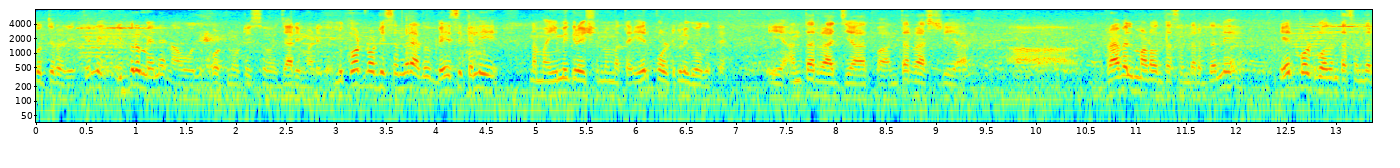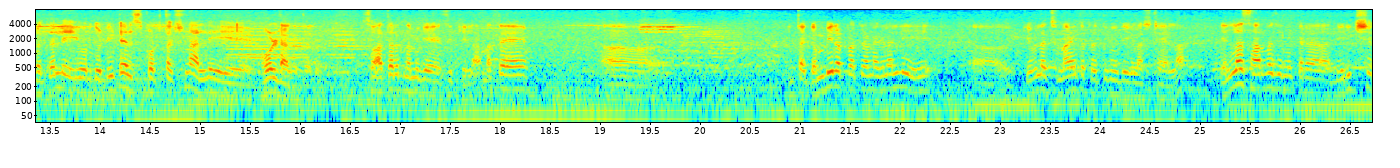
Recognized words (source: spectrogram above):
ಗೊತ್ತಿರೋ ರೀತಿಯಲ್ಲಿ ಇಬ್ಬರ ಮೇಲೆ ನಾವು ಲುಕೌಟ್ ನೋಟಿಸು ಜಾರಿ ಮಾಡಿದ್ವಿ. ಲುಕೌಟ್ ನೋಟಿಸ್ ಅಂದರೆ ಅದು ಬೇಸಿಕಲಿ ನಮ್ಮ ಇಮಿಗ್ರೇಷನ್ನು ಮತ್ತು ಏರ್ಪೋರ್ಟ್ಗಳಿಗೆ ಹೋಗುತ್ತೆ. ಈ ಅಂತಾರಾಜ್ಯ ಅಥವಾ ಅಂತಾರಾಷ್ಟ್ರೀಯ ಟ್ರಾವೆಲ್ ಮಾಡುವಂಥ ಸಂದರ್ಭದಲ್ಲಿ ಏರ್ಪೋರ್ಟ್ಗೆ ಹೋದಂಥ ಸಂದರ್ಭದಲ್ಲಿ ಇವ್ರದ್ದು ಡೀಟೇಲ್ಸ್ ಕೊಟ್ಟ ತಕ್ಷಣ ಅಲ್ಲಿ ಹೋಲ್ಡ್ ಆಗುತ್ತೆ ಸೊ ಆ ಥರದ್ದು ನಮಗೆ ಸಿಕ್ಕಿಲ್ಲ. ಮತ್ತು ಇಂಥ ಗಂಭೀರ ಪ್ರಕರಣಗಳಲ್ಲಿ ಕೇವಲ ಚುನಾಯಿತ ಪ್ರತಿನಿಧಿಗಳಷ್ಟೇ ಅಲ್ಲ, ಎಲ್ಲ ಸಾರ್ವಜನಿಕರ ನಿರೀಕ್ಷೆ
